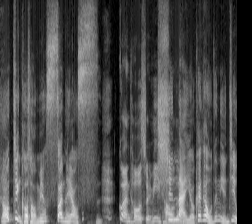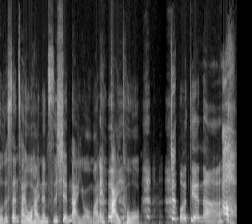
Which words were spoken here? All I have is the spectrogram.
然后进口草莓又酸的要死，罐头水蜜桃鲜奶，油，看看我这年纪，我这身材，我还能吃鲜奶油吗？你拜托 就我天哪！哦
